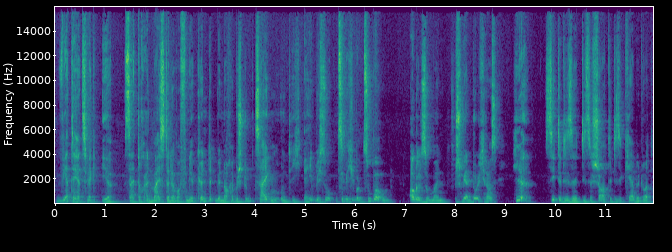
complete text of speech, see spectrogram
Werte Herr Zweck, ihr seid doch ein Meister der Waffen. Ihr könntet mir nachher bestimmt zeigen und ich erhebe mich so ziemlich über den Zuber und orgel so meinen schweren Dolch raus. Hier, seht ihr diese, diese Scharte, diese Kerbe dort,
